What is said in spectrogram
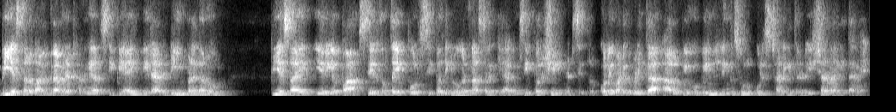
ಬಿಎಸ್ ತಳವಾರ್ ಗ್ರಾಮೀಣ ಠಾಣೆಯ ಸಿಪಿಐ ವೀರಾರೆಡ್ಡಿ ಬೆಳಗಾನೂರ್ ಪಿಎಸ್ಐ ಯರಿಯಪ್ಪ ಸೇರಿದಂತೆ ಪೊಲೀಸ್ ಸಿಬ್ಬಂದಿಗಳು ಘಟನಾ ಸ್ಥಳಕ್ಕೆ ಆಗಮಿಸಿ ಪರಿಶೀಲನೆ ನಡೆಸಿದರು. ಕೊಲೆ ಮಾಡಿದ ಬಳಿಕ ಆರೋಪಿ ಮುಬೀನ್ ಲಿಂಗಸೂರು ಪೊಲೀಸ್ ಠಾಣೆಗೆ ತೆರಳಿ ಶರಣಾಗಿದ್ದಾನೆ.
